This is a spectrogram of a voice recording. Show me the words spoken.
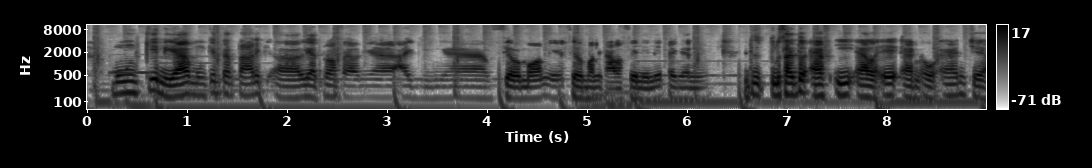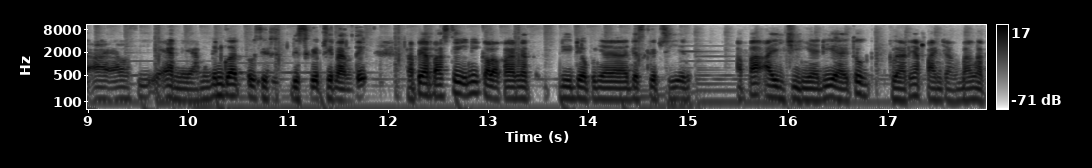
mungkin ya mungkin tertarik uh, lihat profilnya IG-nya Filmon ya Filmon Calvin ini pengen itu tulisan itu F I L E M O N C A L V E N ya mungkin gua tulis deskripsi nanti tapi yang pasti ini kalau kalian lihat di dia punya deskripsi apa IG-nya dia itu gelarnya panjang banget.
